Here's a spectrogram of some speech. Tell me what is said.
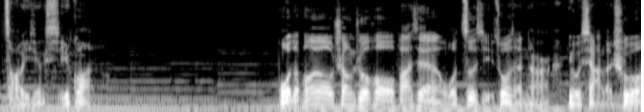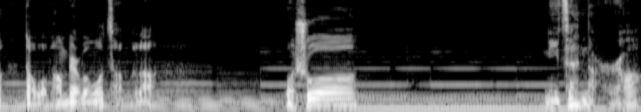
早已经习惯了。我的朋友上车后发现我自己坐在那儿，又下了车，到我旁边问我怎么了。我说：“你在哪儿啊？”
